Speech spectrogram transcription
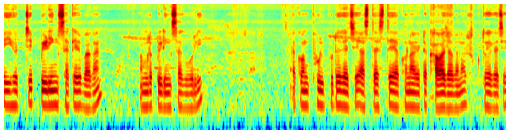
এই হচ্ছে পিড়িং শাকের বাগান, আমরা পিড়িং শাক বলি। এখন ফুল ফুটে গেছে, আস্তে আস্তে এখন আর এটা খাওয়া যাবে না শক্ত হয়ে গেছে।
